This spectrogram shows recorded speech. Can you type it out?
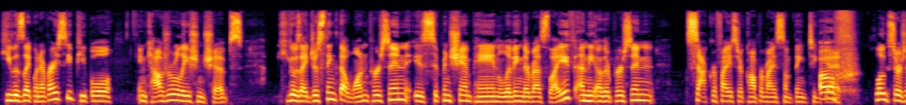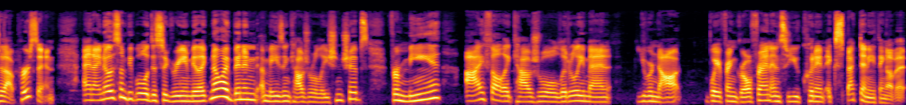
He was like, whenever I see people in casual relationships, he goes, I just think that one person is sipping champagne, living their best life, and the other person sacrifice or compromise something to get oh closer to that person. And I know some people will disagree and be like, no, I've been in amazing casual relationships. For me, I felt like casual literally meant you were not boyfriend girlfriend and so you couldn't expect anything of it.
